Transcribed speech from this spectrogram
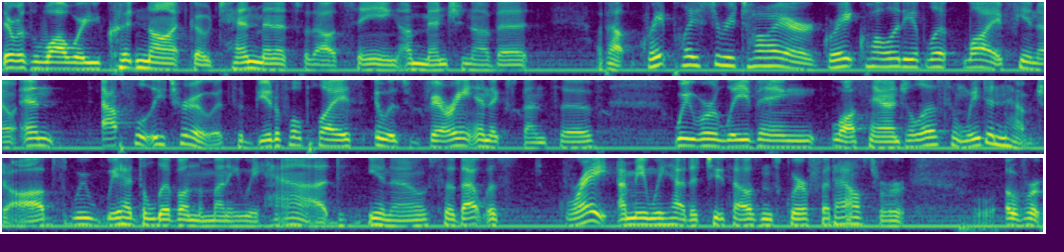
there was a while where you could not go 10 minutes without seeing a mention of it about great place to retire, great quality of li- life, you know, and absolutely true. It's a beautiful place. It was very inexpensive we were leaving Los Angeles and we didn't have jobs. We we had to live on the money we had, you know. So that was great. I mean, we had a 2000 square foot house for over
